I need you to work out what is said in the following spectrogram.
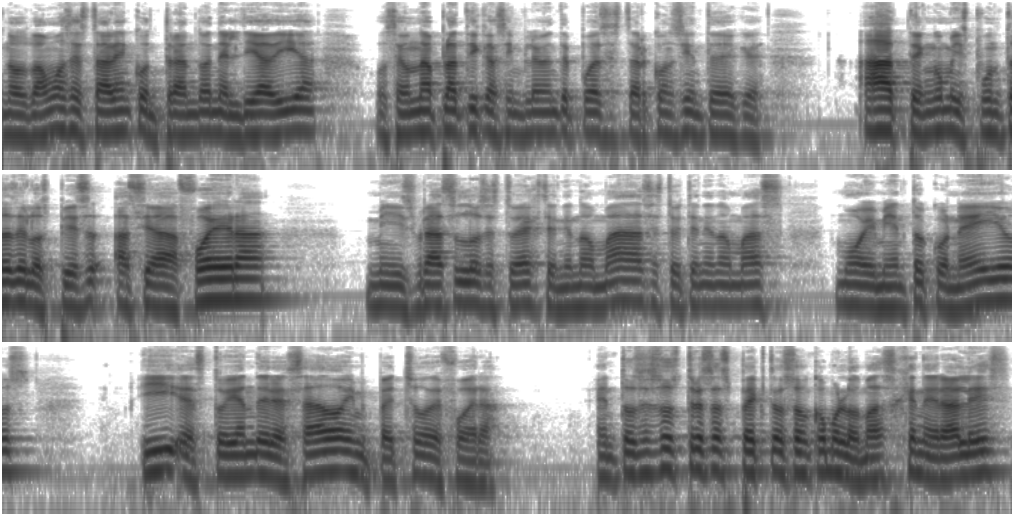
nos vamos a estar encontrando en el día a día. O sea, una plática simplemente puedes estar consciente de que, ah, tengo mis puntas de los pies hacia afuera, mis brazos los estoy extendiendo más, estoy teniendo más movimiento con ellos y estoy enderezado y mi pecho de fuera. Entonces esos tres aspectos son como los más generales.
